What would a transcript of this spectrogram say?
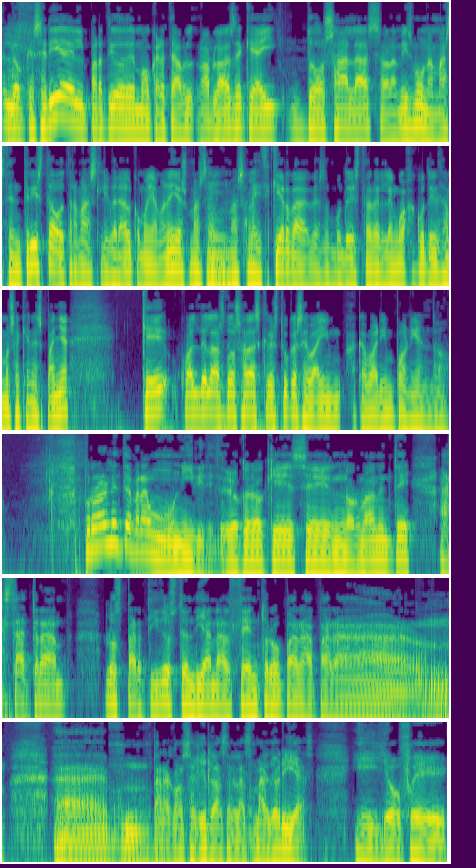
lo que sería el Partido Demócrata, hablabas de que hay dos alas ahora mismo, una más centrista, otra más liberal, como llaman ellos, más, mm. más a la izquierda desde el punto de vista del lenguaje que utilizamos aquí en España. ¿Qué, ¿Cuál de las dos alas crees tú que se va a acabar imponiendo? Probablemente habrá un híbrido. Yo creo que es, eh, normalmente hasta Trump los partidos tendían al centro para para eh, para conseguir las, las mayorías. Y yo fue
